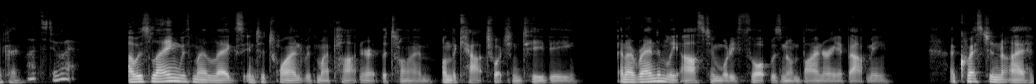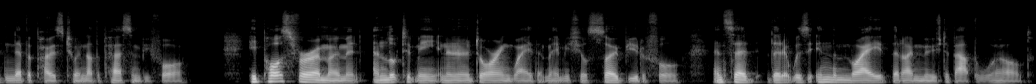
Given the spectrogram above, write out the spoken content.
Okay. Let's do it. I was laying with my legs intertwined with my partner at the time on the couch watching TV, and I randomly asked him what he thought was non binary about me a question I had never posed to another person before. He paused for a moment and looked at me in an adoring way that made me feel so beautiful and said that it was in the way that I moved about the world,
